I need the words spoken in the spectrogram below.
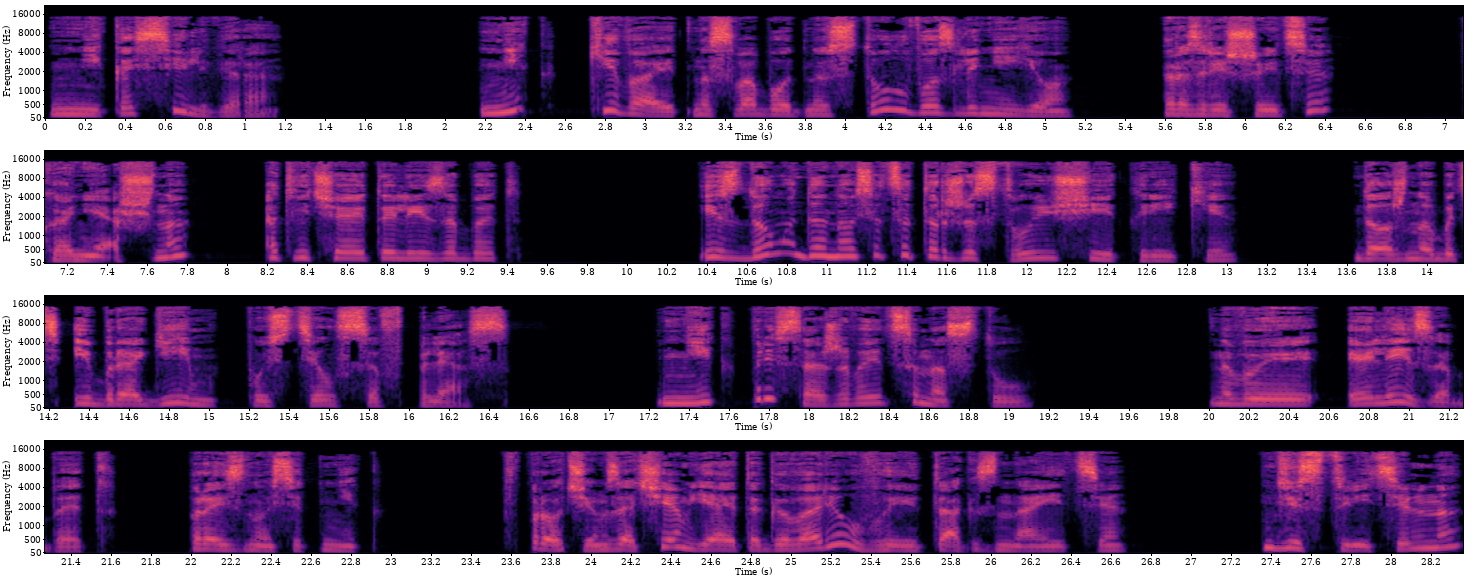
Ника Сильвера. Ник кивает на свободный стул возле нее. «Разрешите?» «Конечно», — отвечает Элизабет. Из дома доносятся торжествующие крики. Должно быть, Ибрагим пустился в пляс. Ник присаживается на стул. «Вы Элизабет», — произносит Ник. «Впрочем, зачем я это говорю, вы и так знаете». «Действительно»,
